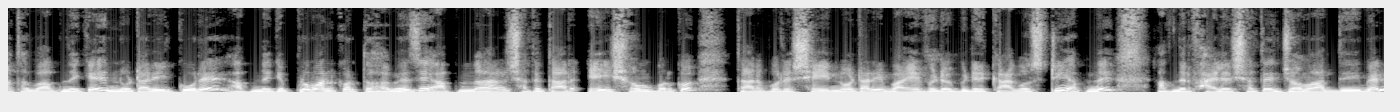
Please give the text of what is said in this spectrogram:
অথবা আপনাকে নোটারি করে আপনাকে প্রমাণ করতে হবে যে আপনার সাথে তার এই সম্পর্ক। তারপরে সেই নোটারি বা এভিডোভিটের কাগজটি আপনি আপনার ফাইলের সাথে জমা দিবেন।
